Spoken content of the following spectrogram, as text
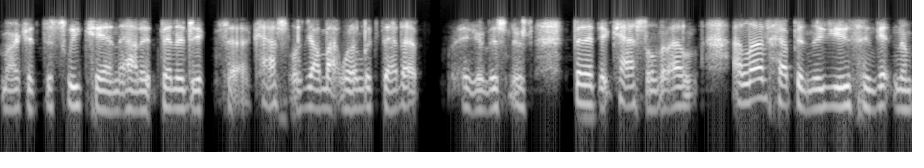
market this weekend out at Benedict uh, Castle. Y'all might want to look that up your listeners, Benedict Castle. But I I love helping the youth and getting them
